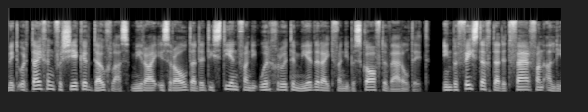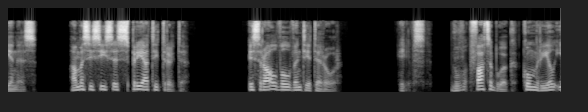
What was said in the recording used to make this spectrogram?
Met oortuiging verseker Douglas Mirai Israel dat dit die steen van die oorgrootste meerderheid van die beskaafde wêreld het en bevestig dat dit ver van alleen is. Hamasisis is spreatitrute. Israel wil wind terror. Hips. Facebook kom reël 1470904156825236.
